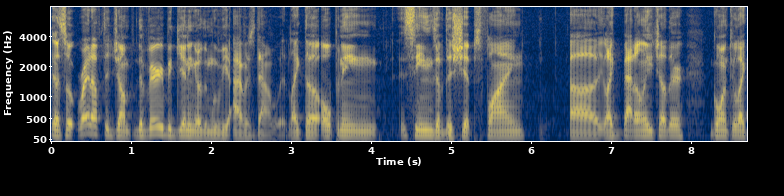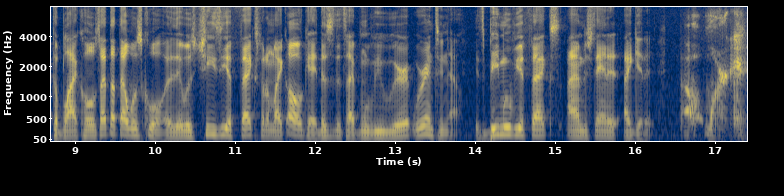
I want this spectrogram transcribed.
Yeah, so right off the jump, the very beginning of the movie, I was down with like the opening scenes of the ships flying, uh, like battling each other, going through like the black holes. I thought that was cool. It, it was cheesy effects, but I'm like, oh, okay, this is the type of movie we're we're into now. It's B movie effects. I understand it. I get it. Oh, Mark.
